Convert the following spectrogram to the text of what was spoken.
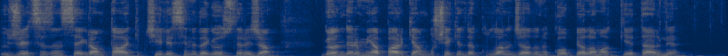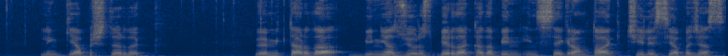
ücretsiz Instagram takipçi hilesini de göstereceğim. Gönderimi yaparken bu şekilde kullanıcı adını kopyalamak yeterli. Linki yapıştırdık. Ve miktarda 1000 yazıyoruz. 1 dakikada 1000 Instagram takipçi hilesi yapacağız.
